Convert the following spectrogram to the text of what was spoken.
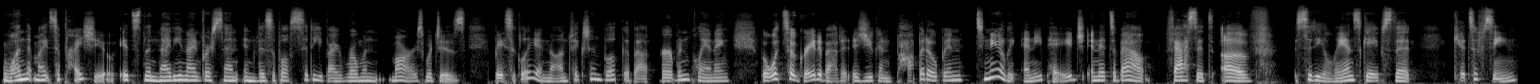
one that might surprise you. It's The 99% Invisible City by Roman Mars, which is basically a nonfiction book about urban planning. But what's so great about it is you can pop it open to nearly any page, and it's about facets of city landscapes that kids have seen.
